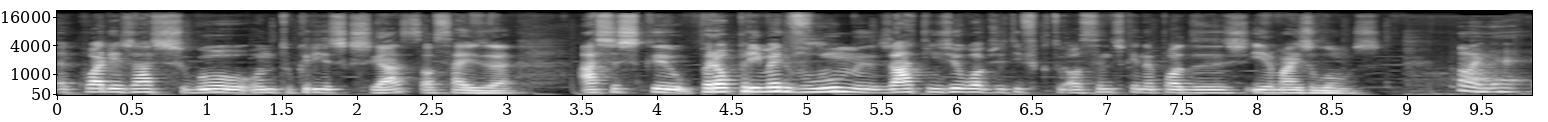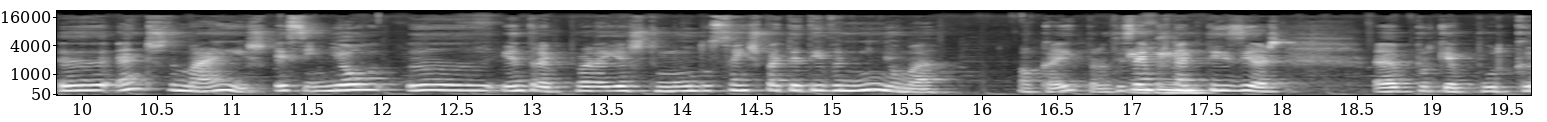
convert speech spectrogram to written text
a Coreia já chegou onde tu querias que chegasse? Ou seja, achas que para o primeiro volume já atingiu o objetivo que tu. Ou sentes que ainda podes ir mais longe? Olha, uh, antes de mais, é assim, eu uh, entrei para este mundo sem expectativa nenhuma. Ok? Pronto, isso é uhum. importante dizer. Uh, porquê? Porque,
